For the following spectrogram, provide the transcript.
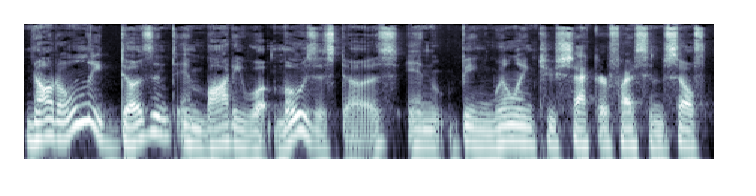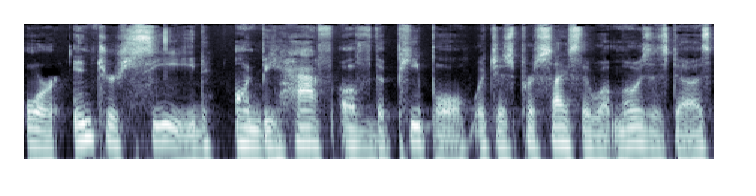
not only doesn't embody what Moses does in being willing to sacrifice himself or intercede on behalf of the people, which is precisely what Moses does,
